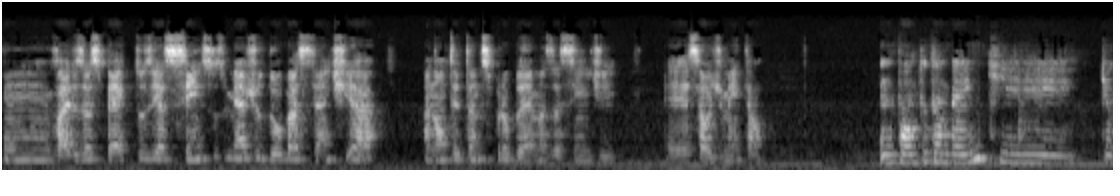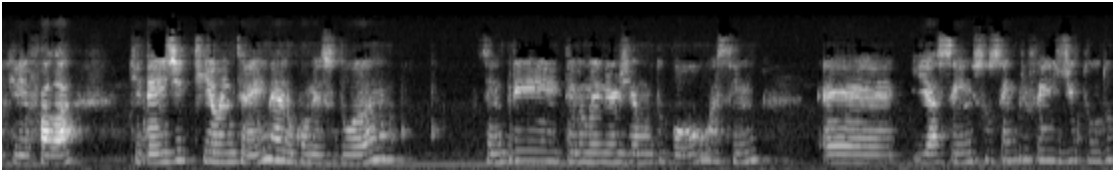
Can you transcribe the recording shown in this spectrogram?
com vários aspectos e a Census me ajudou bastante a, a não ter tantos problemas assim de é, saúde mental. Um ponto também que, que eu queria falar, que desde que eu entrei, né, no começo do ano, sempre teve uma energia muito boa, assim, é, e a Censo sempre fez de tudo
